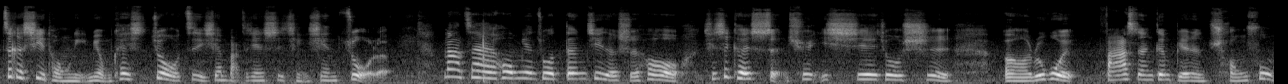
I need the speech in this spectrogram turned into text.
这个系统里面，我们可以就自己先把这件事情先做了。那在后面做登记的时候，其实可以省去一些，就是呃如果。发生跟别人重复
